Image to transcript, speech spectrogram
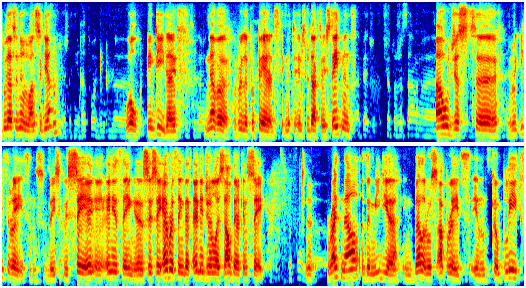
good afternoon once again. Well, indeed, I've never really prepared in the introductory statement. I would just uh, reiterate and basically say anything, uh, say everything that any journalist out there can say. Uh, right now, the media in Belarus operates in complete,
